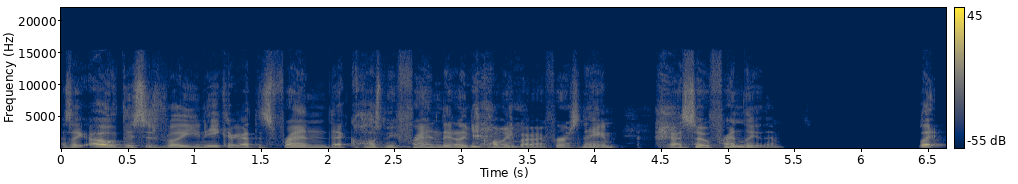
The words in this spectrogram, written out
I was like, oh, this is really unique. I got this friend that calls me friend. They don't even call me by my first name. I so friendly to them. But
